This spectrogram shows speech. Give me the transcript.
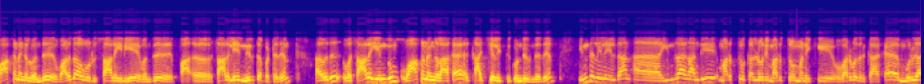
வாகனங்கள் வந்து வழுதாவூர் சாலையிலேயே வந்து சாலையிலேயே நிறுத்தப்பட்டது. அதாவது சாலை எங்கும் வாகனங்களாக காட்சியளித்துக் கொண்டிருந்தது. இந்த நிலையில்தான் இந்திரா காந்தி மருத்துவக் கல்லூரி மருத்துவமனைக்கு வருவதற்காக முருகா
